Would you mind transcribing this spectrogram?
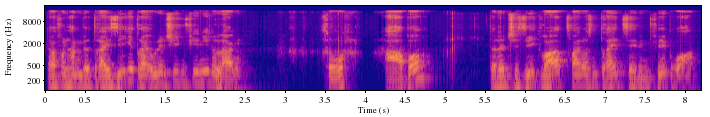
Davon haben wir drei Siege, drei Unentschieden, vier Niederlagen. So. Aber der letzte Sieg war 2013 im Februar.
